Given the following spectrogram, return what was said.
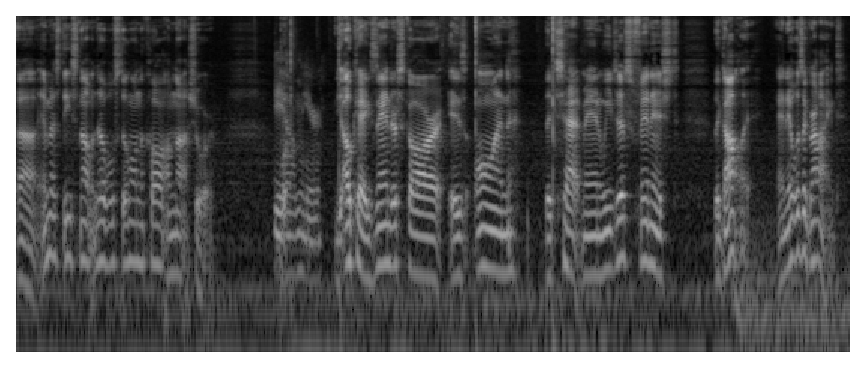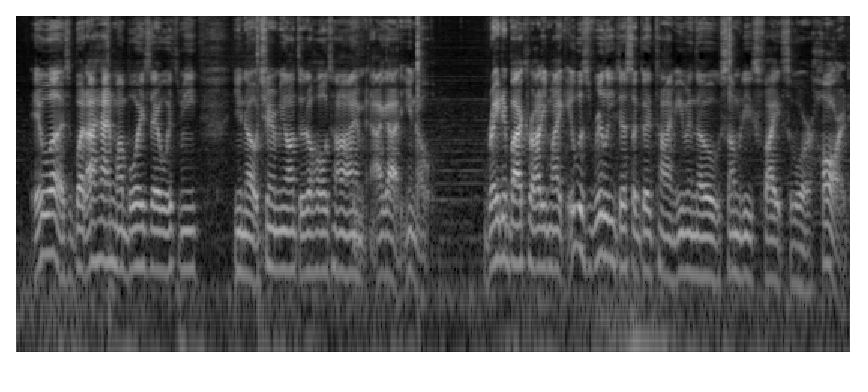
uh, MSD Snot Double still on the call? I'm not sure. Yeah, I'm here. Okay, Xander Scar is on the chat, man. We just finished the gauntlet, and it was a grind. It was, but I had my boys there with me, you know, cheering me on through the whole time. I got, you know, rated by Karate Mike. It was really just a good time, even though some of these fights were hard.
